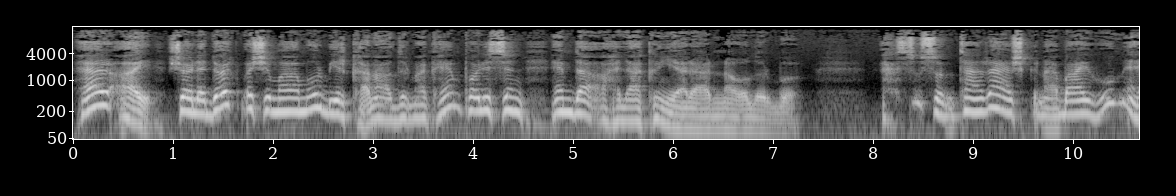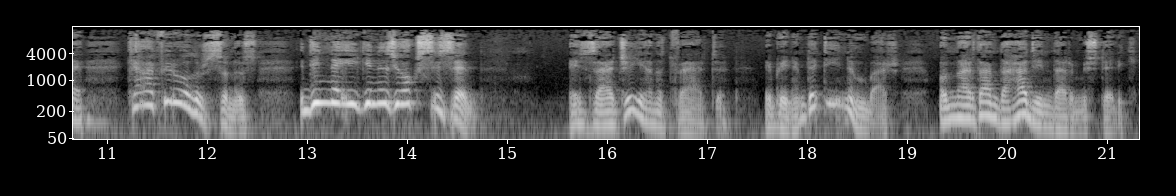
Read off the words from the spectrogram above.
her ay şöyle dört başı mamur bir kan aldırmak hem polisin hem de ahlakın yararına olur bu. Susun Tanrı aşkına Bay Hume. Kafir olursunuz. Dinle ilginiz yok sizin. Eczacı yanıt verdi. E benim de dinim var. Onlardan daha dindarım üstelik.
